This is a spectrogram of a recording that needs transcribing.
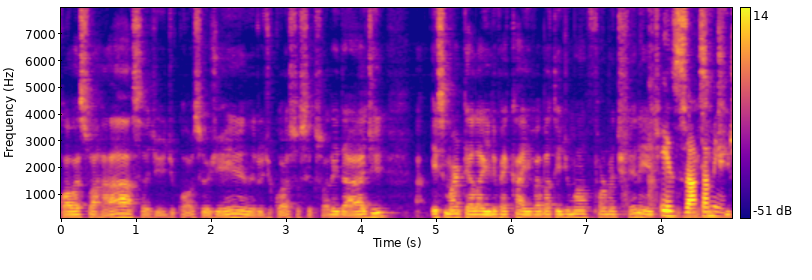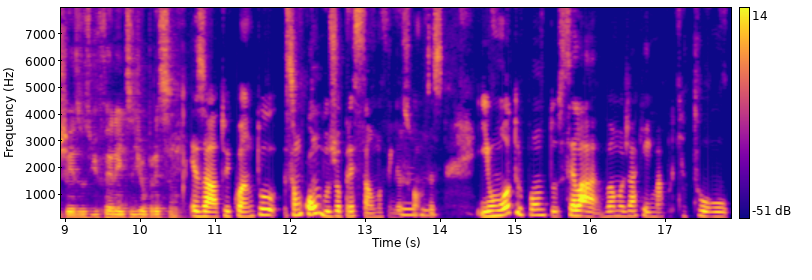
qual é a sua raça, de, de qual é o seu gênero, de qual é a sua sexualidade, esse martelo aí ele vai cair, vai bater de uma forma diferente. né? Você Exatamente. vai sentir pesos diferentes de opressão. Exato. E quanto. São combos de opressão, no fim das Uhum. contas. E um outro ponto, sei lá, vamos já queimar, porque eu tô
